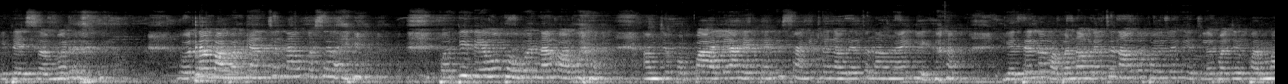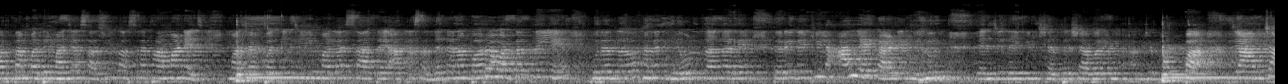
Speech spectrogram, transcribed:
इथे समोर हो ना बाबा त्यांचं ना कसं आहे पती देव भवन ना बाबा बाबा आले आहेत त्यांनीच सांगितलं नवऱ्याचं नाव नाही घे का घेते ना बाबा नवऱ्याचं नाव तर पहिलं घेतलं पाहिजे. परमार्थामध्ये माझ्या सासू सासऱ्याप्रमाणेच माझ्या पतीची मला साथ आहे. आता सध्या त्यांना बरं वाटत नाही आहे उद्या दवाखान्यात घेऊन जाणार आहे. तरी देखील आले गाडी घेऊन. त्यांचे देखील शतशावर आमचे पप्पा जे आमच्या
